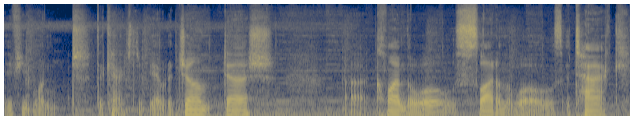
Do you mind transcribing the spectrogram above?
if you want the character to be able to jump, dash, uh, climb the walls, slide on the walls, attack.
